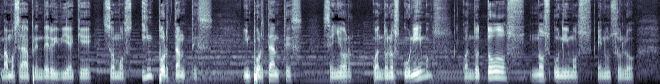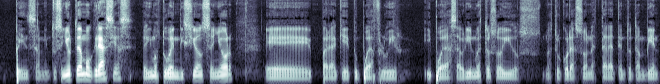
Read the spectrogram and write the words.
vamos a aprender hoy día que somos importantes, importantes, Señor, cuando nos unimos, cuando todos nos unimos en un solo pensamiento. Señor, te damos gracias, pedimos tu bendición, Señor, eh, para que tú puedas fluir y puedas abrir nuestros oídos, nuestro corazón, estar atento también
